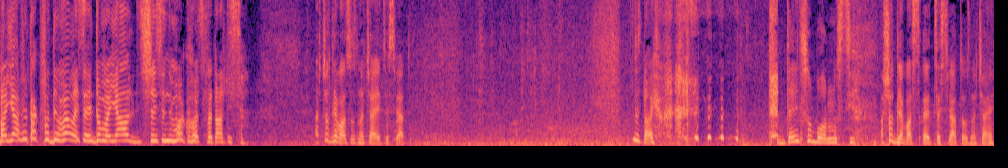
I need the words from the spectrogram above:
А я вже так подивилася і думаю, я щось не можу кого спитатися. А що для вас означає це свято? Не знаю. День Соборності. А що для вас е, це свято означає?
